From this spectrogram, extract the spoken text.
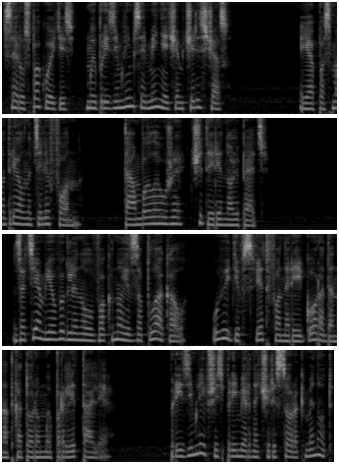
«Сэр, успокойтесь, мы приземлимся менее чем через час». Я посмотрел на телефон. Там было уже 4.05. Затем я выглянул в окно и заплакал, увидев свет фонарей города, над которым мы пролетали. Приземлившись примерно через 40 минут,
